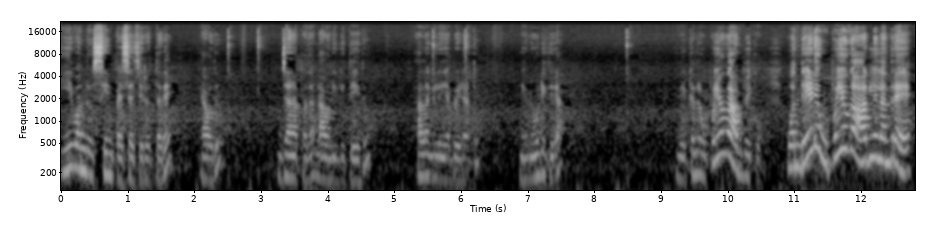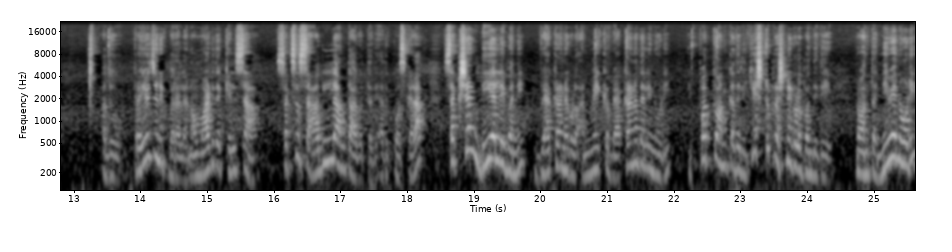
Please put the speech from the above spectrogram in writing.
ಈ ಒಂದು ಸೀನ್ ಪ್ಯಾಸೇಜ್ ಇರುತ್ತದೆ. ಯಾವುದು? ಜಾನಪದ ಲಾವಣಿ ಗೀತೆ ಇದು ಅಲಂಗಲಿಯ ಬೇಡದ್ದು. ನೀವು ನೋಡಿದ್ದೀರಾ? ಏಕೆಂದರೆ ಉಪಯೋಗ ಆಗಬೇಕು. ಒಂದೇಳೆ ಉಪಯೋಗ ಆಗಲಿಲ್ಲ ಅಂದರೆ ಅದು ಪ್ರಯೋಜನಕ್ಕೆ ಬರಲ್ಲ. ನಾವು ಮಾಡಿದ ಕೆಲಸ ಸಕ್ಸಸ್ ಆಗಲಿಲ್ಲ ಅಂತ ಆಗುತ್ತದೆ. ಅದಕ್ಕೋಸ್ಕರ ಸೆಕ್ಷನ್ ಡಿ ಅಲ್ಲಿ ಬನ್ನಿ. ವ್ಯಾಕರಣಗಳು ಅನ್ವೇಕ ವ್ಯಾಕರಣದಲ್ಲಿ ನೋಡಿ. ಇಪ್ಪತ್ತು ಅಂಕದಲ್ಲಿ ಎಷ್ಟು ಪ್ರಶ್ನೆಗಳು ಬಂದಿದೆ? ಅಂತ ನೀವೇ ನೋಡಿ.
